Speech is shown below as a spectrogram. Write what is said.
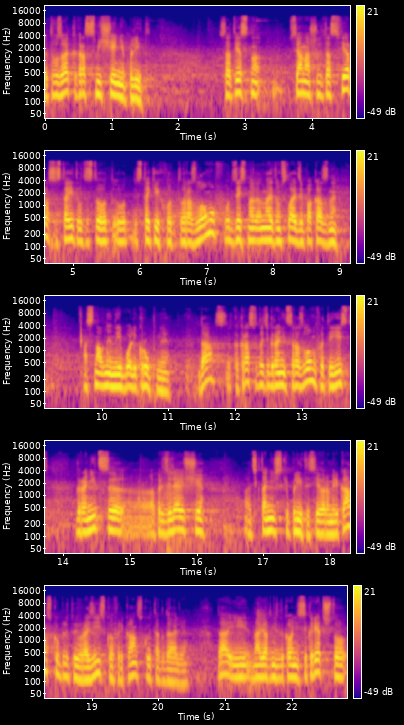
это вызывает как раз смещение плит. Соответственно, вся наша литосфера состоит вот из, вот, вот из таких вот разломов. Вот здесь на, на этом слайде показаны основные, наиболее крупные. Да? Как раз вот эти границы разломов, это и есть границы, э, определяющие Э, тектонические плиты, североамериканскую плиту, евразийскую, африканскую и так далее. Да, и, наверное, ни для кого не секрет, что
